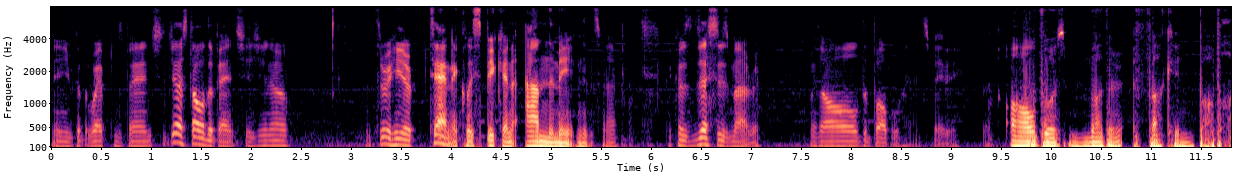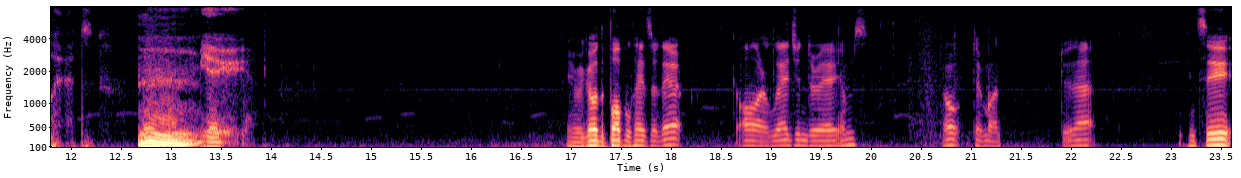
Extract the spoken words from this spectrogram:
Then you've got the weapons bench, just all the benches, you know. And through here, technically speaking, I'm the maintenance man. Because this is my room. With all the bobbleheads, baby. With all those motherfucking bobbleheads. Mmm, yay. So here we go, the bobbleheads are there. Got all our legendary items. Oh, didn't want to do that. You can see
